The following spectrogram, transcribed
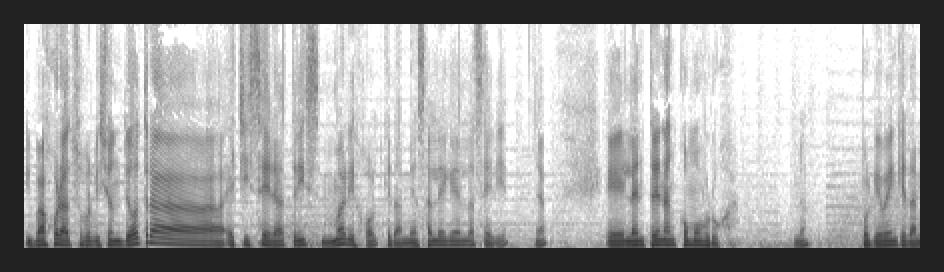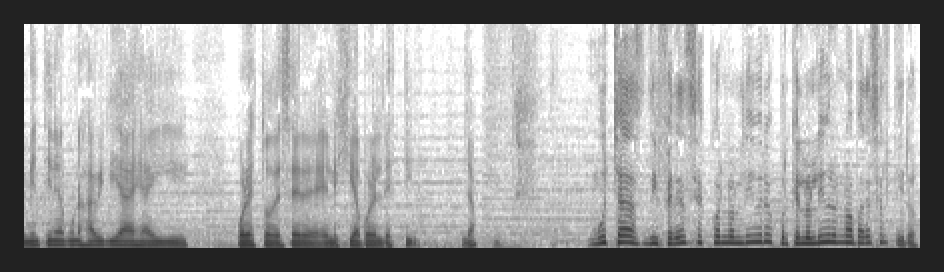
y bajo la supervisión de otra hechicera, Tris Murrayhold, que también sale en la serie. Eh, la entrenan como bruja, ¿ya? porque ven que también tiene algunas habilidades ahí por esto de ser elegida por el destino. Muchas diferencias con los libros, porque en los libros no aparece el tiro.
